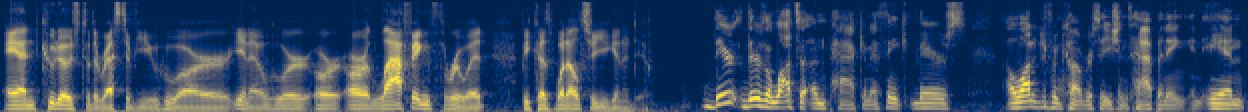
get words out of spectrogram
And kudos to the rest of you who are, you know, who are are, are laughing through it because what else are you gonna do? There, there's a lot to unpack, and I think there's a lot of different conversations happening, and and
